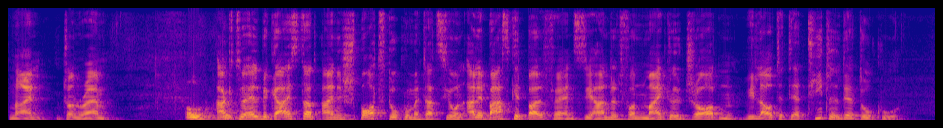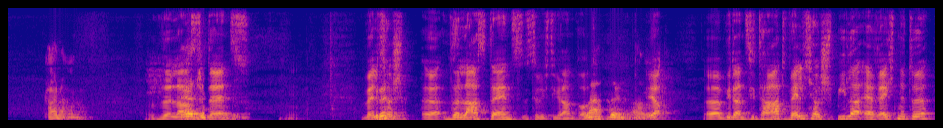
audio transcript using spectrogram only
Nein, John Ram. Oh, Aktuell begeistert eine Sportdokumentation alle Basketballfans. Sie handelt von Michael Jordan. Wie lautet der Titel der Doku? Keine Ahnung. The Last Dance. Welcher, äh, The Last Dance ist die richtige Antwort. Last Dance, also. Ja. Äh, wieder ein Zitat. Welcher Spieler errechnete,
